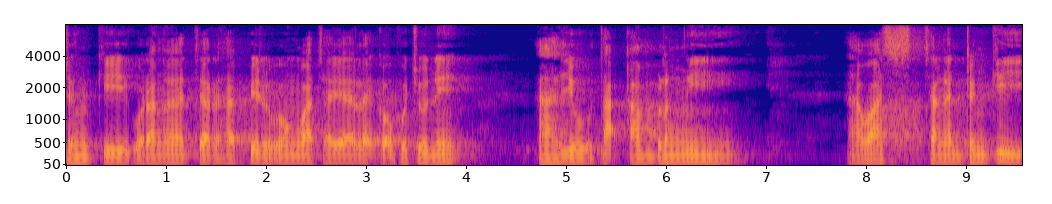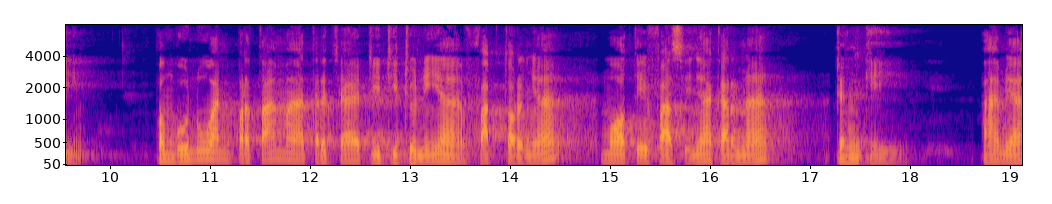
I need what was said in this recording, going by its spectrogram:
dengki. Kurang ajar Habil wong wajah elek kok bojone. Ayo tak kamplengi. Awas jangan dengki. Pembunuhan pertama terjadi di dunia faktornya motivasinya karena dengki. Paham ya?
